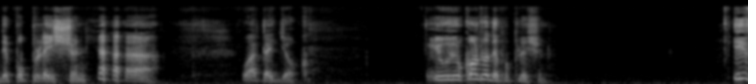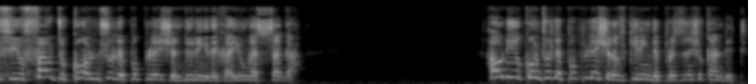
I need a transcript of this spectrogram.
the population. What a joke. You will control the population if you fail to control the population during the kayunga saga how do you control the population of killing the presidential candidate?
